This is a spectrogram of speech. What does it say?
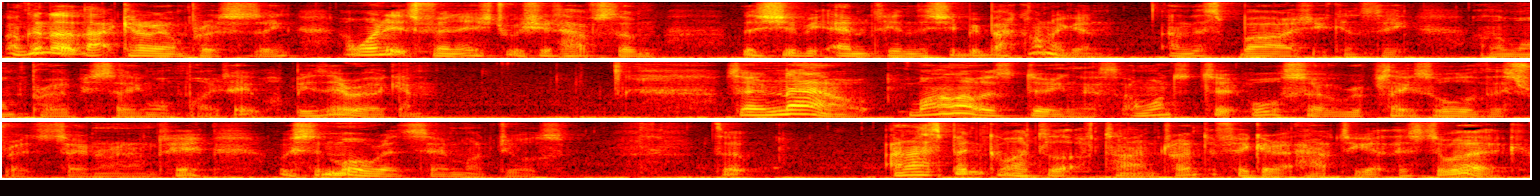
I'm going to let that carry on processing and when it's finished we should have some this should be empty and this should be back on again and this bar as you can see on the one probe is saying 1.8 will be zero again so now while I was doing this I wanted to also replace all of this redstone around here with some more redstone modules so and I spent quite a lot of time trying to figure out how to get this to work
